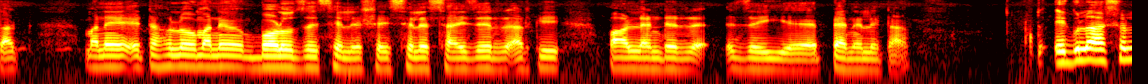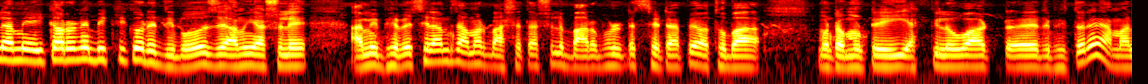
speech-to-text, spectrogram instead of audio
কাট। মানে এটা হলো মানে বড় যে সেলের সেই সেলের সাইজের আর কি পাওয়ারল্যান্ডের যেই প্যানেল এটা। তো এগুলো আসলে আমি এই কারণে বিক্রি করে দিব যে আমি আসলে, আমি ভেবেছিলাম যে আমার বাসাতে আসলে বারো ভোল্টের সেট আপে অথবা মোটামুটি এক কিলো ওয়াটের ভিতরে আমার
